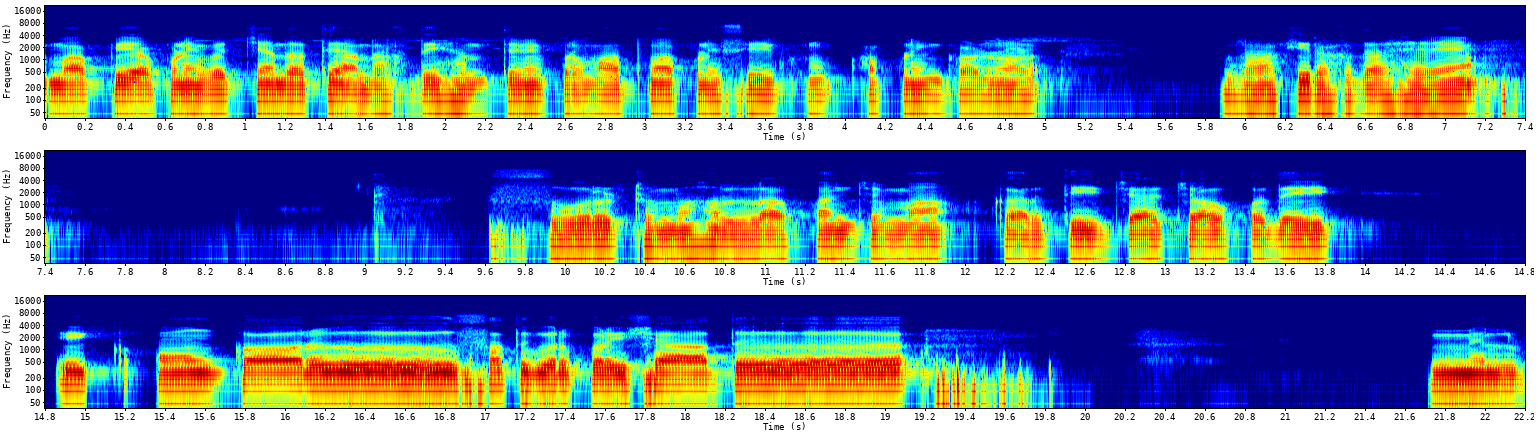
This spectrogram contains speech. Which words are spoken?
ਮਾਪੇ ਆਪਣੇ ਬੱਚਿਆਂ ਦਾ ਧਿਆਨ ਰੱਖਦੇ ਹਨ, ਤਿਵੇਂ ਪ੍ਰਮਾਤਮਾ ਆਪਣੇ ਸੇਵਕ ਨੂੰ ਆਪਣੇ ਗਲ ਨਾਲ ਲਾ ਕੇ ਰੱਖਦਾ ਹੈ। ਸੂਰਠ ਮਹੱਲਾ ਪੰਜਵਾਂ, ਘਰ ਤੀਜਾ ਚੌਪਦੇ। ਇੱਕ ਓੰਕਾਰ ਸਤਿਗੁਰ ਪ੍ਰਸਾਦ। ਮਿਲ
